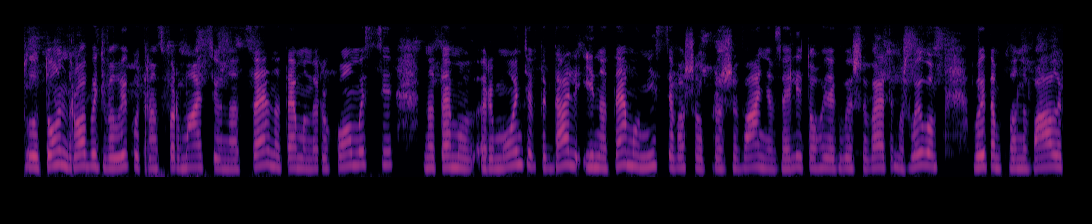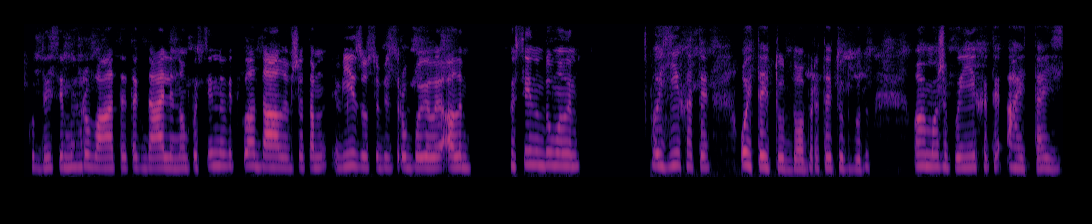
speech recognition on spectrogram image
Плутон робить велику трансформацію на це, на тему нерухомості, на тему ремонтів і так далі, і на тему місця вашого проживання, взагалі того, як ви живете. Можливо, ви там планували кудись емігрувати і так далі, але постійно відкладали, вже там візу собі зробили, але постійно думали ой, їхати, ой, та й тут добре, та й тут буду. Ой, може поїхати, ай, та й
